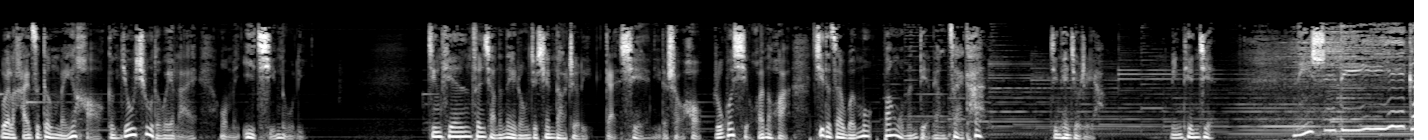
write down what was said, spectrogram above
为了孩子更美好、更优秀的未来，我们一起努力。今天分享的内容就先到这里，感谢你的守候。如果喜欢的话，记得在文末帮我们点亮再看。今天就这样，明天见。你是第一个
